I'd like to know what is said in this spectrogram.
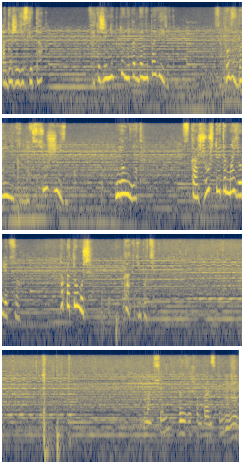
А даже если так, в это же никто никогда не поверит. Запрут в больницу на всю жизнь. Ну нет, скажу, что это мое лицо. А потом уж как-нибудь. Максим, вы за шампанским? Мгм.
